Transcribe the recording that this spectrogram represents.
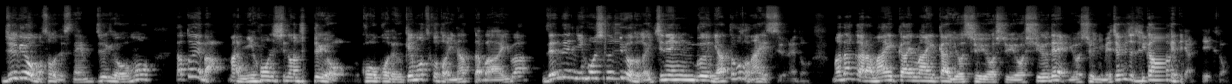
授業もそうですね。授業も、例えば、まあ、日本史の授業、高校で受け持つことになった場合は、全然日本史の授業とか1年分やったことないですよねと。まあ、だから毎回毎回予習予習予習で、予習にめちゃくちゃ時間をかけてやっていくと。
